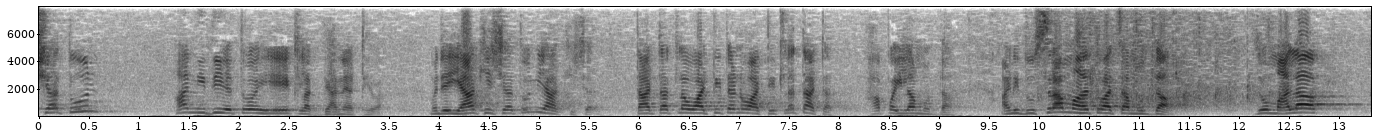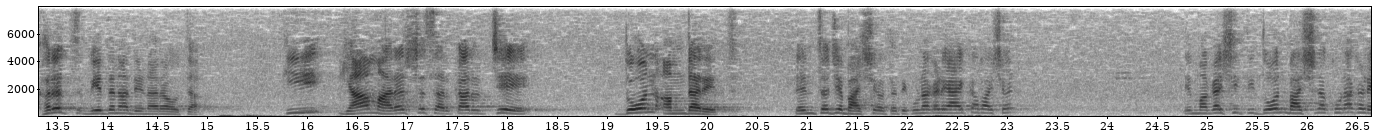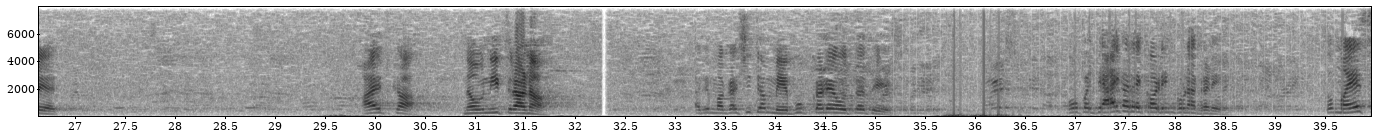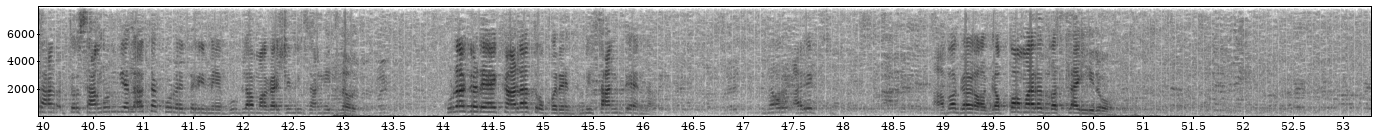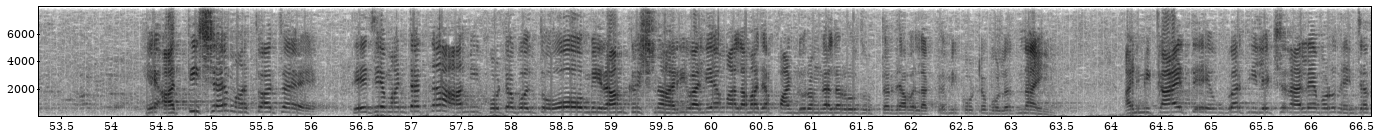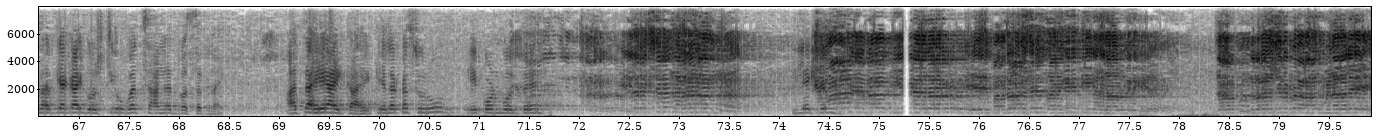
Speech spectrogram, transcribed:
खिशातून हा निधी येतो हे एक ध्यानात ठेवा. म्हणजे या खिशातून या खिशात. ताटातलं वाटीत आणि वाटीतलं ताटात. हा पहिला मुद्दा. आणि दुसरा महत्त्वाचा मुद्दा जो मला खरंच वेदना देणारा होता की ह्या महाराष्ट्र सरकारचे दोन आमदार आहेत. त्यांचं जे भाष्य होतं ते कुणाकडे आहे का भाषण? ते मगाशी ती दोन भाषणं कुणाकडे आहेत? आहेत का? नवनीत राणा. अरे मगाशी त्या मेहबूबकडे होतं ते. हो पण ते आहे का रेकॉर्डिंग कुणाकडे? तो महेश सांग तो सांगून गेला होता कुठेतरी मेहबूबला मगाशी मी सांगितलं होतं. कुणाकडे आहे काढा तोपर्यंत मी सांगते यांना. नऊ अरे आबा ग- गप्पा मारत बसला हिरो. हे अतिशय महत्वाचं आहे. ते जे म्हणतात ना आम्ही खोटं बोलतो ओ मी रामकृष्ण हरिवाली आहे मला माझ्या पांडुरंगाला रोज उत्तर द्यावं लागतं मी खोटं बोलत नाही. आणि मी काय ते उगाच इलेक्शन आले म्हणून यांच्यासारख्या काही गोष्टी उगाच सांगत बसत नाही. आता हे ऐका हे केलं का सुरू? हे कोण बोलते इलेक्शन झाल्यानंतर इलेक्शन किमान यांना तीन हजार हे पंधराशे जागी तीन हजार रुपये केले जर पंधराशे रुपये आज मिळाले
